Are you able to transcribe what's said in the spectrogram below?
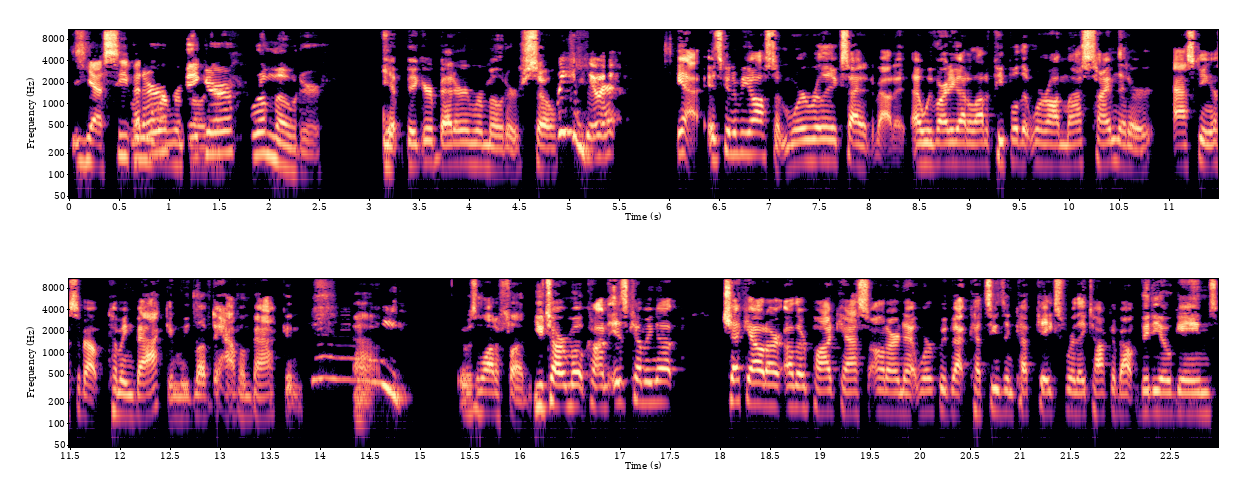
Yes, even Better, more remote. bigger, remoter. Yep, bigger, better, and remoter. So we can do it. Yeah, it's going to be awesome. We're really excited about it. Uh, we've already got a lot of people that were on last time that are asking us about coming back, and we'd love to have them back. And Uh, It was a lot of fun. Utah Remote Con is coming up. Check out our other podcasts on our network. We've got Cutscenes and Cupcakes where they talk about video games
